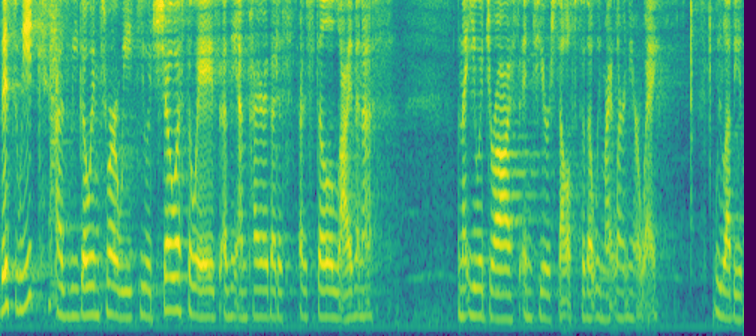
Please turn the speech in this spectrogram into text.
this week, as we go into our week, you would show us the ways of the empire that is, are still alive in us, and that you would draw us into yourself so that we might learn your way. We love you.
